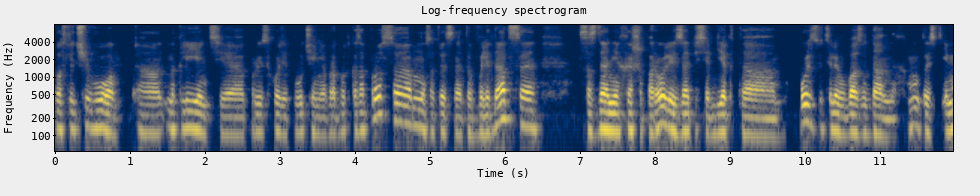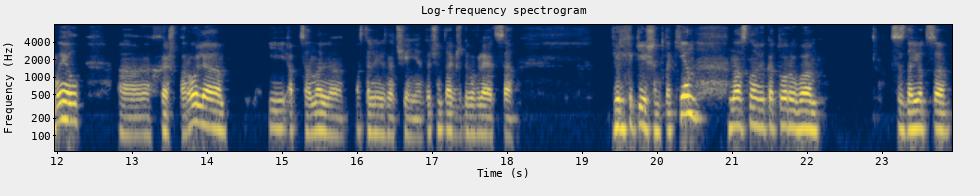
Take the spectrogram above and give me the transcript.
После чего э, на клиенте происходит получение обработка запроса, ну, соответственно, это валидация, создание хэша пароля и запись объекта пользователя в базу данных. Ну, то есть email, а, хэш пароля и опционально остальные значения. Точно так же добавляется verification токен, на основе которого создается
